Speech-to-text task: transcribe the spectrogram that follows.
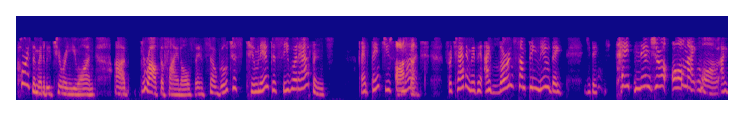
course, I'm going to be cheering you on uh, throughout the finals. And so we'll just tune in to see what happens. And thank you so Awesome. much for chatting with me. I learned something new. They, they tape ninja all night long. I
